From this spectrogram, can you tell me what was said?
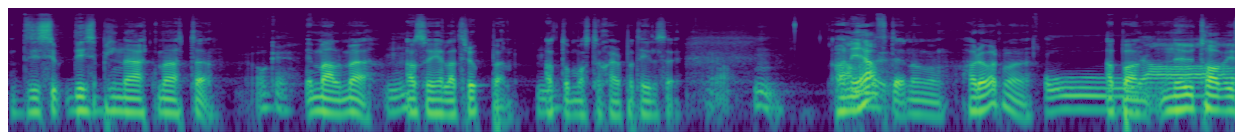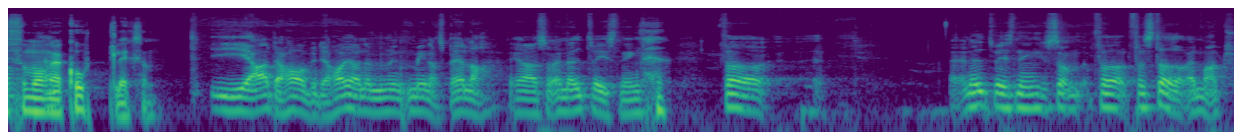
Dis disciplinärt möte Okej. i Malmö, alltså hela truppen. Att de måste skärpa till sig. Ja. Mm. Har Ja, ni haft det någon gång? Har du varit med det? Oh, Att bara, ja. nu tar vi för många kort liksom. Ja, det har vi. Det har jag med mina spelare. Alltså en utvisning för... En utvisning som för, förstör en match.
